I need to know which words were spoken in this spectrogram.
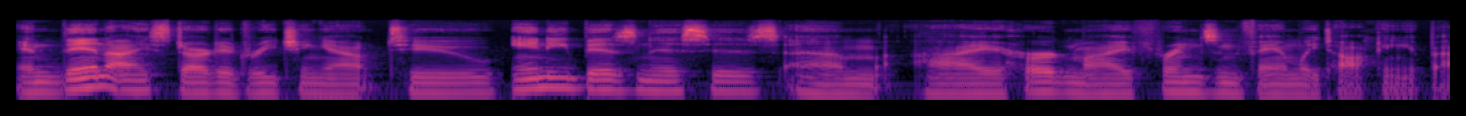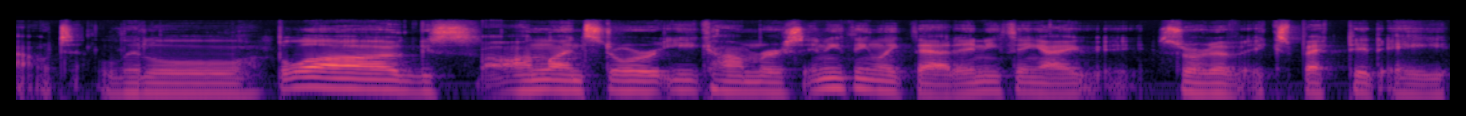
And then I started reaching out to any businesses um, I heard my friends and family talking about little blogs, online store, e commerce, anything like that. Anything I sort of expected a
